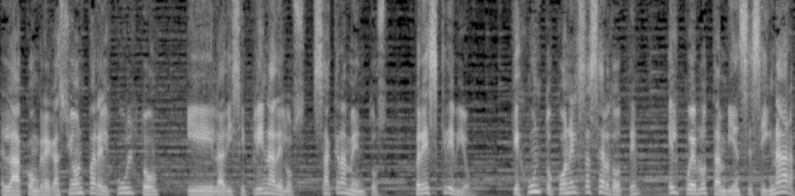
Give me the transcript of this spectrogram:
la Congregación para el Culto y la Disciplina de los Sacramentos prescribió que junto con el sacerdote el pueblo también se signara.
